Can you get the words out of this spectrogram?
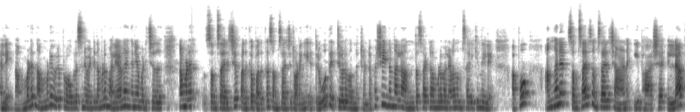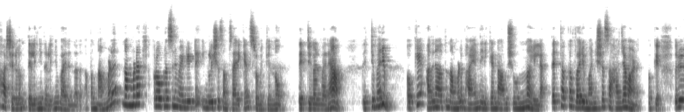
അല്ലേ? നമ്മൾ നമ്മുടെ ഒരു പ്രോഗ്രസ്സിന് വേണ്ടി നമ്മൾ മലയാളം എങ്ങനെയാണ് പഠിച്ചത്? നമ്മൾ സംസാരിച്ച് പതുക്കെ പതുക്കെ സംസാരിച്ച് തുടങ്ങി എത്രയോ തെറ്റുകൾ വന്നിട്ടുണ്ട്. പക്ഷേ ഇന്ന് നല്ല അന്തസ്സായിട്ട് നമ്മൾ മലയാളം സംസാരിക്കുന്നില്ലേ? അപ്പോൾ അങ്ങനെ സംസാരിച്ച് സംസാരിച്ചാണ് ഈ ഭാഷ എല്ലാ ഭാഷകളും തെളിഞ്ഞു തെളിഞ്ഞു വരുന്നത്. അപ്പം നമ്മൾ നമ്മുടെ പ്രോഗ്രസ്സിന് വേണ്ടിയിട്ട് ഇംഗ്ലീഷ് സംസാരിക്കാൻ ശ്രമിക്കുന്നു. തെറ്റുകൾ വരാം. തെറ്റ് വരും. ഓക്കെ? അതിനകത്ത് നമ്മൾ ഭയന്നിരിക്കേണ്ട ആവശ്യമൊന്നുമില്ല. തെറ്റൊക്കെ വരും. മനുഷ്യ സഹജമാണ്. ഓക്കെ? ഒരു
